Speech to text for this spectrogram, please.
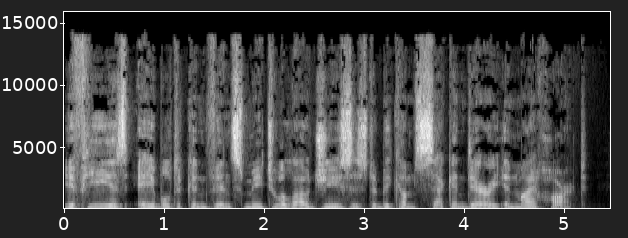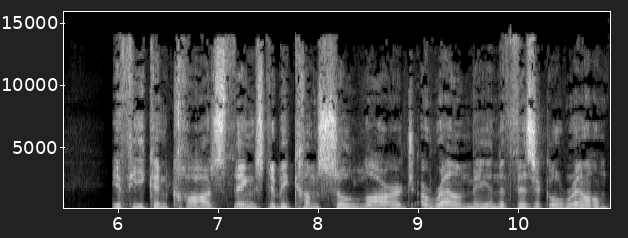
if he is able to convince me to allow Jesus to become secondary in my heart, if he can cause things to become so large around me in the physical realm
